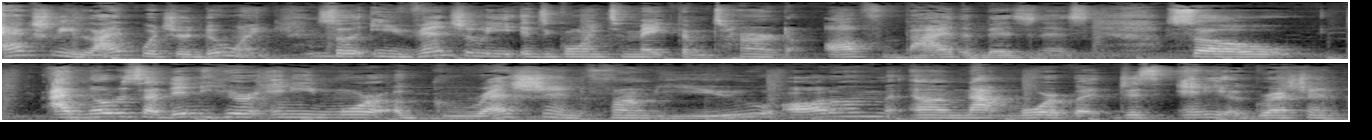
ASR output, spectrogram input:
actually like what you're doing. Mm-hmm. So eventually it's going to make them turned off by the business. So I noticed I didn't hear any more aggression from you, Autumn. Um, not more, but just any aggression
